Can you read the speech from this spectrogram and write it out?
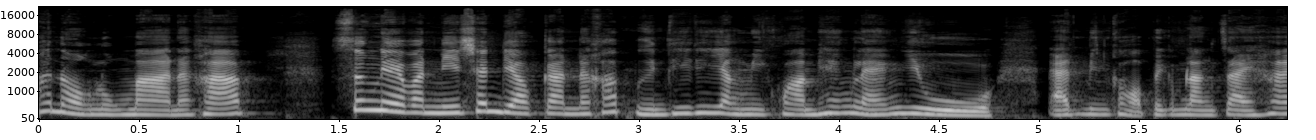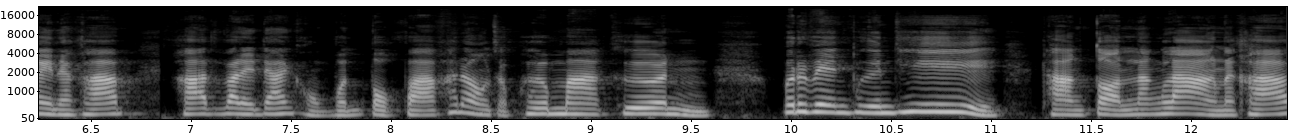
ขนองลงมานะครับ ซึ่งในวันนี้เช่นเดียวกันนะครับพื้นที่ที่ยังมีความแห้งแล้งอยู่ แอดมินขอเป็นกำลังใจให้นะครับ คาดว่าในด้านของฝนตกฟ้าขนองจะเพิ่มมากขึ้น บริเวณพื้นที่ทางตอนล่างๆนะครับ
